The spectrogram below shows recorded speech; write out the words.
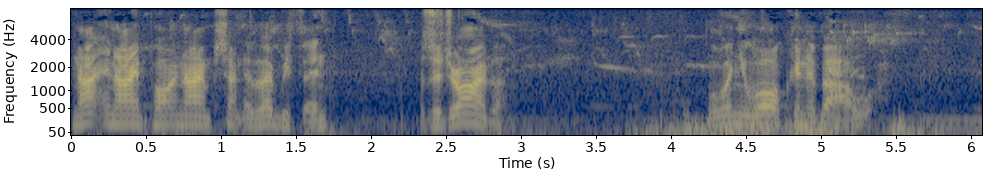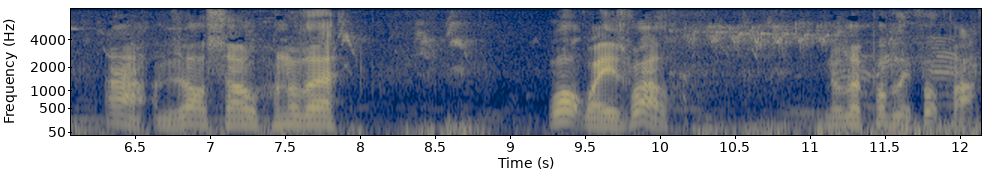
99.9% of everything as a driver. But when you're walking about, ah, and there's also another walkway as well, another public footpath.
